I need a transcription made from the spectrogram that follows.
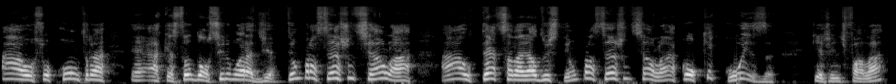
ah, eu sou contra é, a questão do auxílio moradia, tem um processo judicial lá. Ah, o teto salarial do tem um processo judicial lá. Qualquer coisa que a gente falar,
